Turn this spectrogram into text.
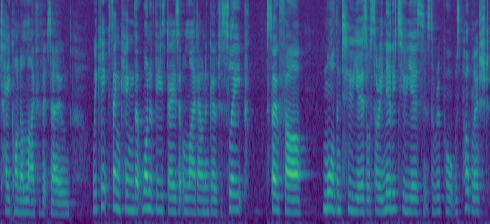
take on a life of its own we keep thinking that one of these days it will lie down and go to sleep. So far, more than two years, or sorry, nearly two years since the report was published,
